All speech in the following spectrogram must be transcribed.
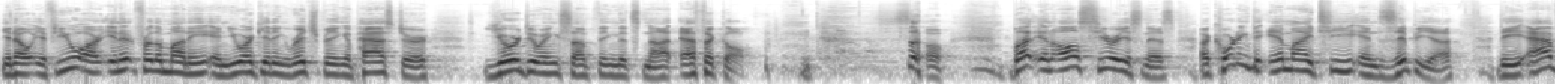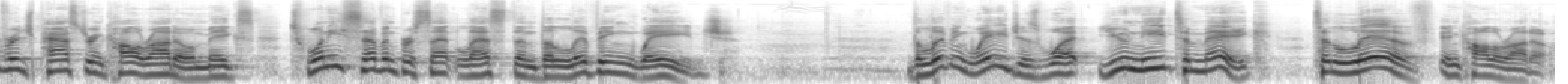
You know, if you are in it for the money and you are getting rich being a pastor, you're doing something that's not ethical. so, but in all seriousness, according to MIT and Zippia, the average pastor in Colorado makes 27% less than the living wage. The living wage is what you need to make to live in Colorado.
